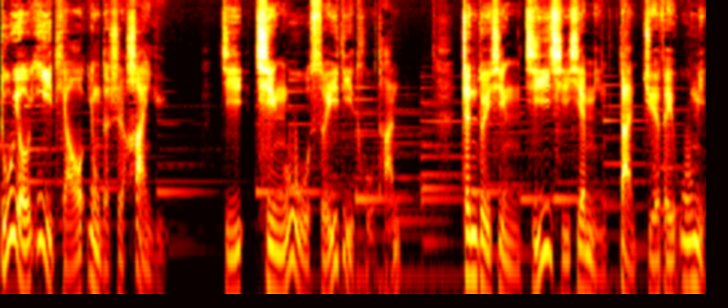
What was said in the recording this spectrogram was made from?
独有一条用的是汉语，即“请勿随地吐痰”。针对性极其鲜明，但绝非污蔑。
